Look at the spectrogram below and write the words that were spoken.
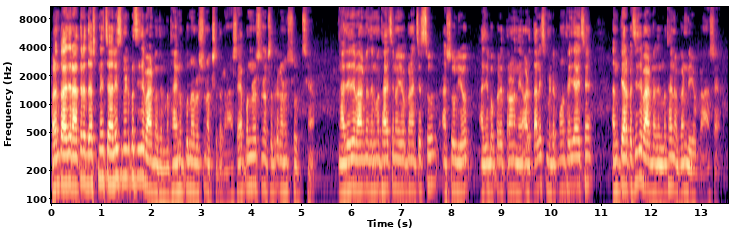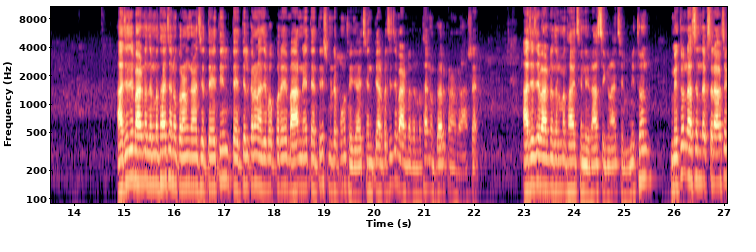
પરંતુ આજે રાત્રે દસ ને ચાલીસ મિનિટ પછી જે બાળકનો જન્મ થાય, એનું પુનર્વસુ નક્ષત્ર ગણાશે. આ પુનર્વસુ નક્ષત્ર ઘણું શુભ છે. આજે જે બાળકનો જન્મ થાય છે, એનો યોગ ગણાય છે શુલ આ શુલ યોગ આજે બપોરે ત્રણ ને અડતાલીસ મિનિટે પૂર્ણ થઈ જાય છે. અને ત્યાર પછી જે બાળકનો જન્મ થાય, એનો ગંડ યોગ ગણાશે. આજે જે બાળકનો જન્મ થાય છે એનું કરણ ગણાય છે તેતિલ. તેતિલ કરણ આજે બપોરે બાર ને તેત્રીસ મિનિટે પૂર્ણ થઈ જાય છે અને ત્યાર પછી જે બાળકનો જન્મ થાય એનું ઘર કરણ ગણાશે. આજે જે બાળકનો જન્મ થાય છે એની રાશિ ગણાય છે મિથુન. મિથુન રાશિ અક્ષર આવે છે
